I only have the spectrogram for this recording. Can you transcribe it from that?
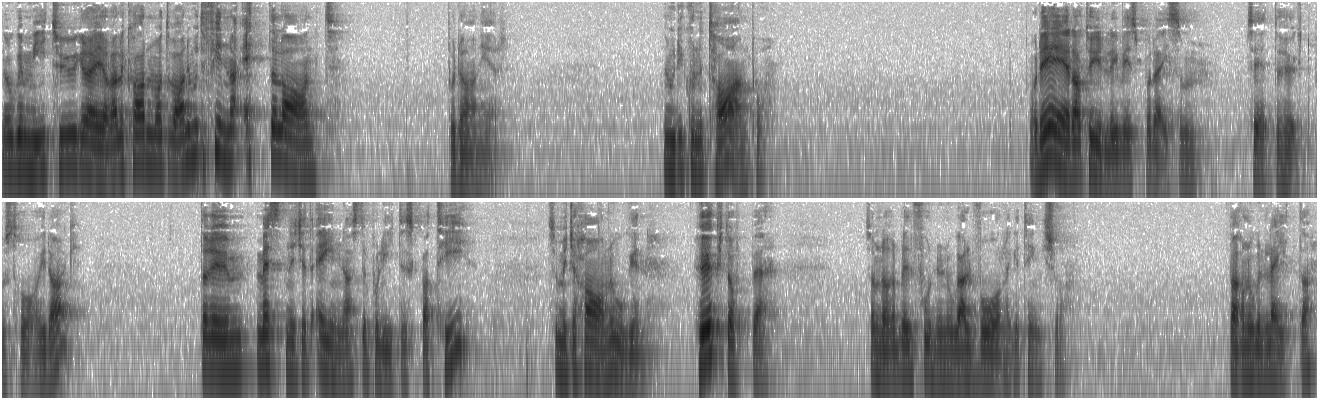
noe metoo-greier eller hva det måtte være. De måtte finne et eller annet på Daniel. Noe de kunne ta han på. Og det er det tydeligvis på de som sitter høyt på strå i dag. Det er jo nesten ikke et eneste politisk parti som ikke har noen høyt oppe som det er blitt funnet noen alvorlige ting hos. Bare noen leter.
